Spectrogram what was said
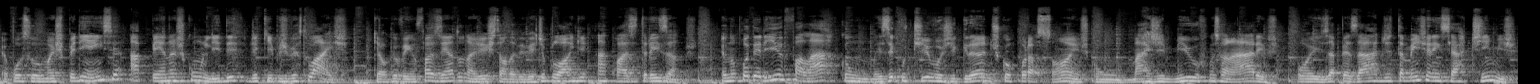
Eu possuo uma experiência apenas com líder de equipes virtuais, que é o que eu venho fazendo na gestão da Viver de Blog há quase três anos. Eu não poderia falar com executivos de grandes corporações com mais de mil funcionários, pois apesar de também gerenciar times,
